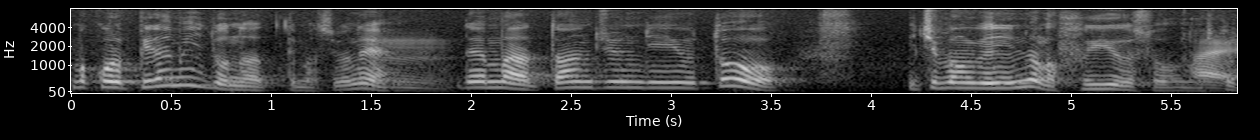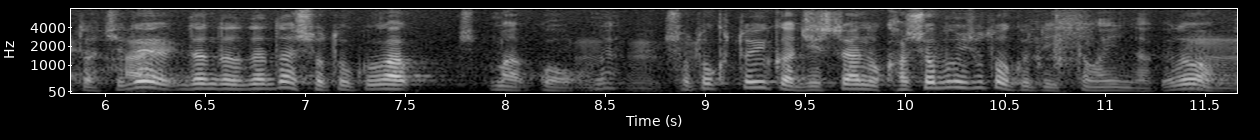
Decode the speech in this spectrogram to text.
まあ、これピラミッドになってますよね、うん。でまあ単純に言うと一番上にいるのが富裕層の人たちで、はい。はい。だんだんだんだん所得がまあこうね、うんうん所得というか実際の可処分所得って言った方がいいんだけど、うん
